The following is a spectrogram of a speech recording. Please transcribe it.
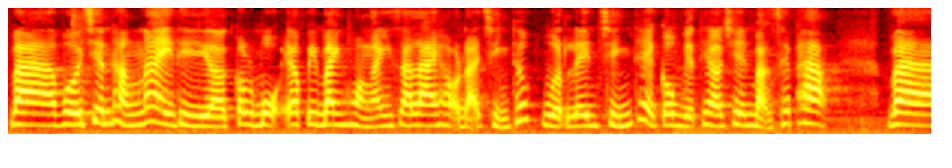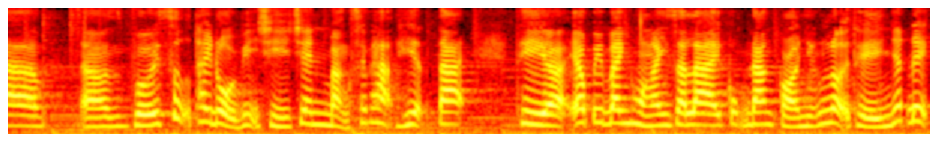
Và với chiến thắng này thì ờ, câu lạc bộ LP Bank Hoàng Anh Gia Lai họ đã chính thức vượt lên chính thể công Viettel trên bảng xếp hạng. Và à, với sự thay đổi vị trí trên bảng xếp hạng hiện tại thì à, LP Bank Hoàng Anh Gia Lai cũng đang có những lợi thế nhất định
